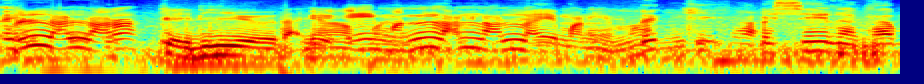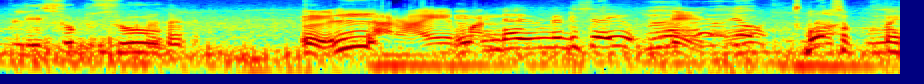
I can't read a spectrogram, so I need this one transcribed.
La la la. Kayak dia tak Eh, nyaman. eman, la la la, eman. Deki pesena kabeli subsu. Eh, la la, eman. Indah, indah di sayuk. Eh, Bo, sepe.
